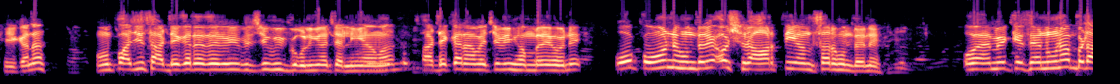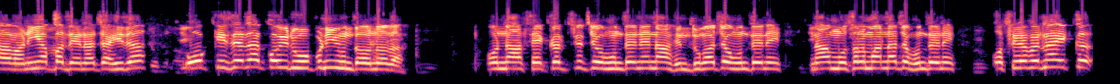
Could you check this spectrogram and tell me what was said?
ਠੀਕ ਹੈ ਨਾ? ਹੁਣ ਭਾਜੀ ਸਾਡੇ ਘਰੇ ਦੇ ਵਿੱਚ ਵੀ ਗੋਲੀਆਂ ਚੱਲੀਆਂ ਵਾ ਸਾਡੇ ਘਰਾਂ ਵਿੱਚ ਵੀ ਹਮਲੇ ਹੋਏ ਨੇ। ਉਹ ਕੌਣ ਹੁੰਦੇ ਨੇ? ਉਹ ਸ਼ਰਾਰਤੀ ਅਨਸਰ ਹੁੰਦੇ ਨੇ। ਉਹ ਐਵੇਂ ਕਿਸੇ ਨੂੰ ਨਾ ਬੜਾਵਾ ਨਹੀਂ ਆਪਾਂ ਦੇਣਾ ਚਾਹੀਦਾ। ਉਹ ਕਿਸੇ ਦਾ ਕੋਈ ਰੂਪ ਨਹੀਂ ਹੁੰਦਾ ਉਹਨਾਂ ਦਾ। ਉਹ ਨਾ ਸਿੱਖ ਚ ਹੁੰਦੇ ਨੇ ਨਾ ਹਿੰਦੂਆਂ ਚ ਹੁੰਦੇ ਨੇ ਨਾ ਮੁਸਲਮਾਨਾਂ ਚ ਹੁੰਦੇ ਨੇ। ਉਹ ਸਿਰਫ ਨਾ ਇੱਕ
